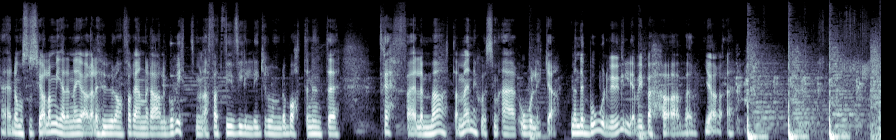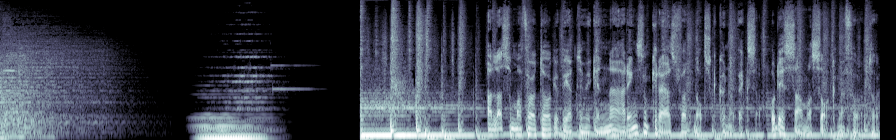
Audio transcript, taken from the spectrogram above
eh, de sociala medierna gör eller hur de förändrar algoritmerna för att vi vill i grund och botten inte träffa eller möta människor som är olika. Men det borde vi vilja, vi behöver göra det. Alla som har företag vet hur mycket näring som krävs för att något ska kunna växa. Och det är samma sak med företag.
